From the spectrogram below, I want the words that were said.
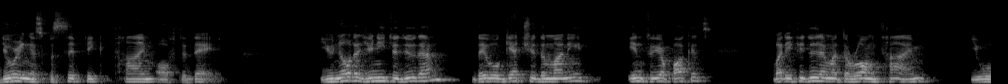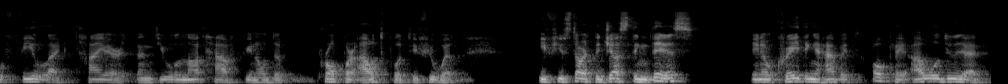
during a specific time of the day you know that you need to do them they will get you the money into your pockets. But if you do them at the wrong time, you will feel like tired and you will not have, you know, the proper output, if you will. If you start adjusting this, you know, creating a habit, okay, I will do that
